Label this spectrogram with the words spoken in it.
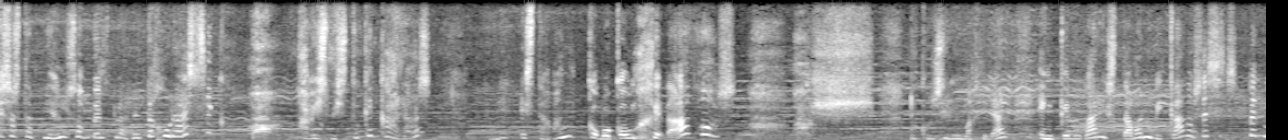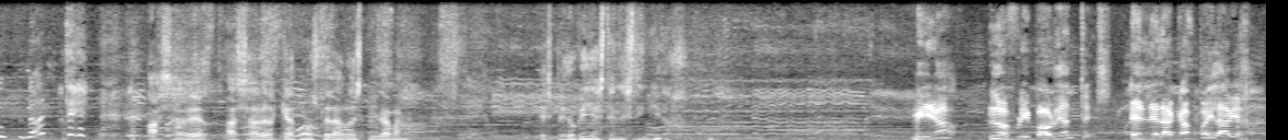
esos también son del planeta Jurásico? ¿Habéis visto qué caras? Estaban como congelados. No consigo imaginar en qué lugar estaban ubicados. Es espeluznante. A saber, a saber qué atmósfera respiraban. Espero que ya estén extinguidos. Mira, los flipados de antes. El de la capa y la vieja.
